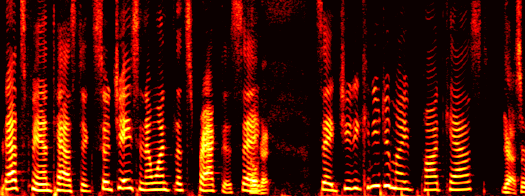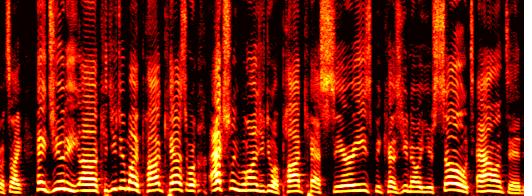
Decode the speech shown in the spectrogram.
That's fantastic. So, Jason, I want let's practice. Say, Okay. Say, Judy, can you do my podcast? Yeah, so it's like, hey Judy, uh, could you do my podcast? Or actually, we wanted you to do a podcast series because you know you're so talented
